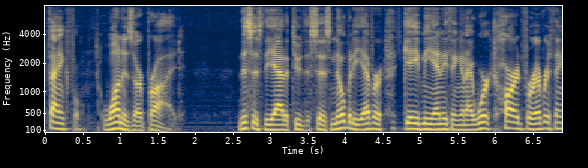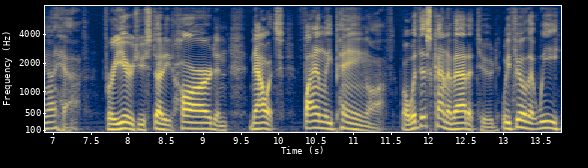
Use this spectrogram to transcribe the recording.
thankful. One is our pride. This is the attitude that says, Nobody ever gave me anything, and I worked hard for everything I have. For years you studied hard, and now it's finally paying off. Well, with this kind of attitude, we feel that we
